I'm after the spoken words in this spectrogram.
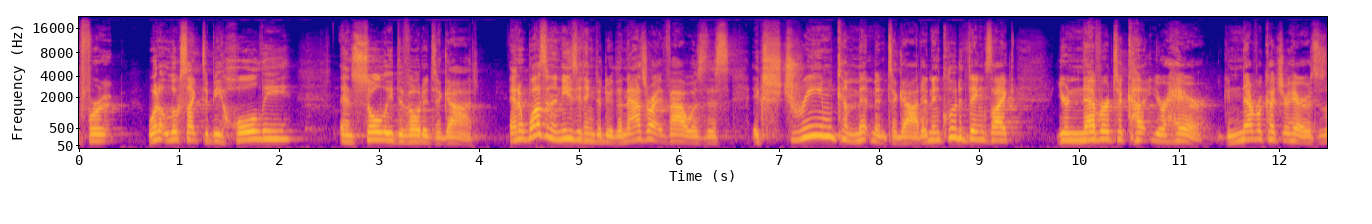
for what it looks like to be holy and solely devoted to God. And it wasn't an easy thing to do. The Nazarite vow was this extreme commitment to God. It included things like you're never to cut your hair. You can never cut your hair. This is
